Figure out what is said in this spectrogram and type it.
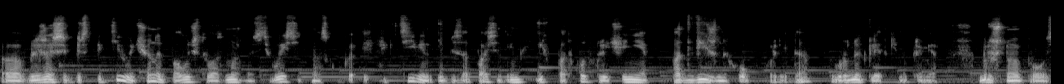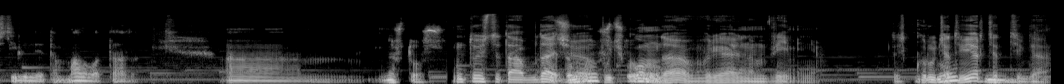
Э, в ближайшей перспективе ученые получат возможность выяснить, насколько эффективен и безопасен их подход в лечении подвижных опухолей, да, грудной клетки, например, брюшной полости или там, малого таза. А, ну что ж. Ну, то есть это обдача думаю, пучком, что... да, в реальном времени. То есть крутят, ну, вертят тебя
